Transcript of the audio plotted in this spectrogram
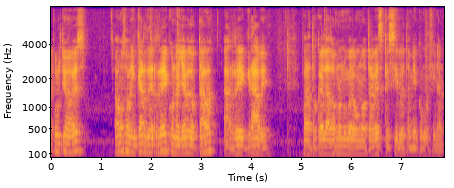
Por última vez, vamos a brincar de re con la llave de octava a re grave para tocar el adorno número uno otra vez, que sirve también como el final.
